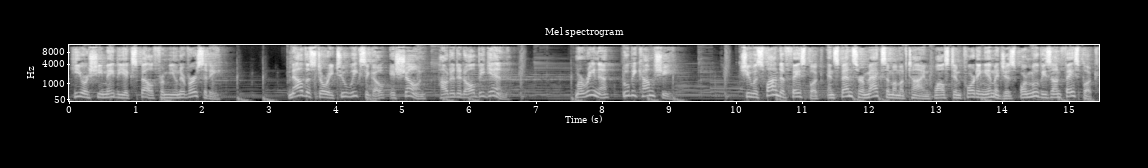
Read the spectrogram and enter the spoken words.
he or she may be expelled from university. Now the story two weeks ago is shown, how did it all begin? Marina, who becomes she? She was fond of Facebook and spends her maximum of time whilst importing images or movies on Facebook.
